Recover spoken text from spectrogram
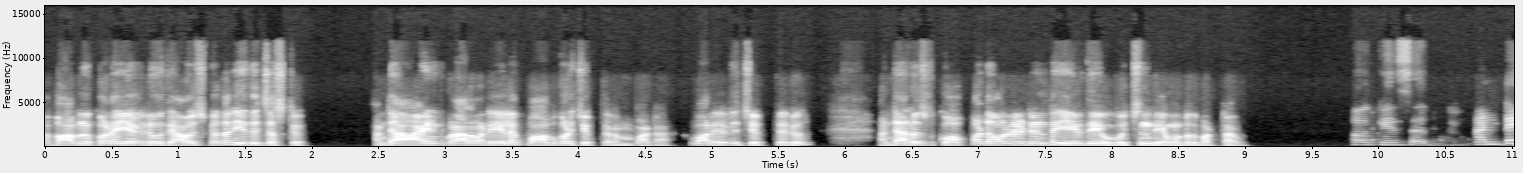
ఆ బాబుని కూడా ఏ నువ్వు తేవచ్చు కదా ఏదో జస్ట్ అంటే ఆయన కూడా అలవాటు వేయలే బాబు కూడా చెప్తారు అనమాట వాళ్ళు ఏదో చెప్తారు అంటే ఆ రోజు కోప్పడం వల్ల ఏంటంటే ఏది వచ్చింది ఏమి ఉండదు బట్ట. ఓకే సార్ అంటే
